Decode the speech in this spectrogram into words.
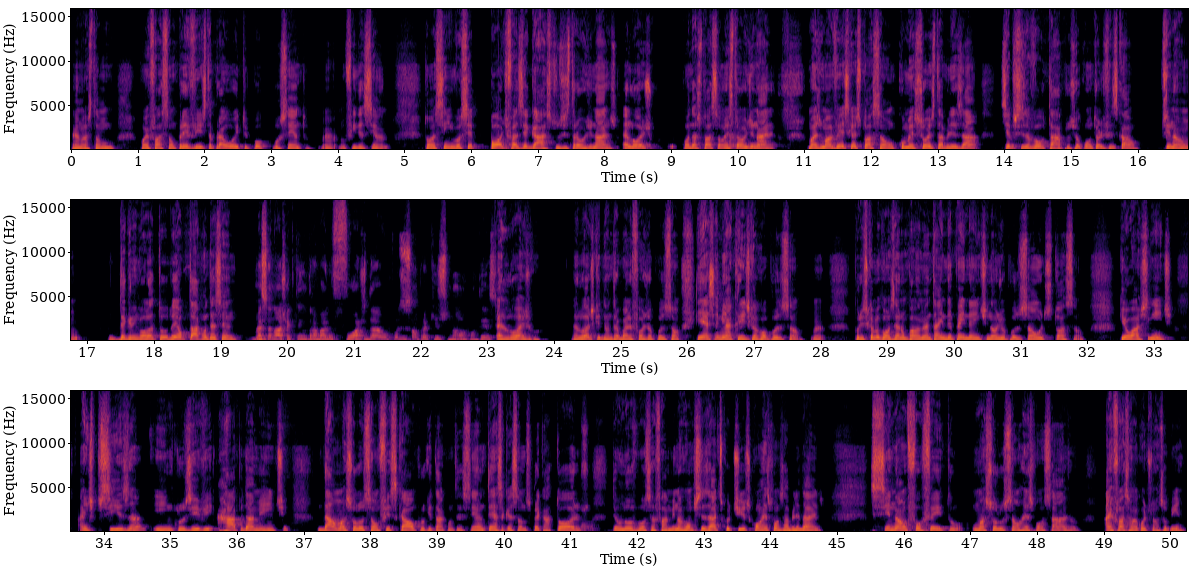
Né? Nós estamos com a inflação prevista para 8 e pouco por cento né? no fim desse ano. Então, assim, você pode fazer gastos extraordinários? É lógico, quando a situação é extraordinária. Mas uma vez que a situação começou a estabilizar, você precisa voltar para o seu controle fiscal. Senão, degringola tudo e é o que está acontecendo. Mas você não acha que tem um trabalho forte da oposição para que isso não aconteça? É lógico. É lógico que tem um trabalho forte da oposição. E essa é a minha crítica com a oposição. Né? Por isso que eu me considero um parlamentar independente, não de oposição ou de situação. Que eu acho o seguinte: a gente precisa, e inclusive rapidamente, dar uma solução fiscal para o que está acontecendo. Tem essa questão dos precatórios, tem o um novo Bolsa Família. Nós vamos precisar discutir isso com responsabilidade. Se não for feito uma solução responsável, a inflação vai continuar subindo.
